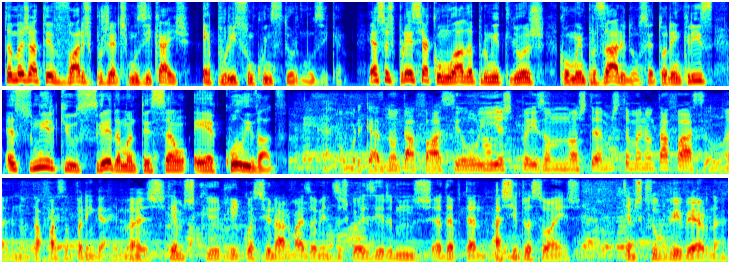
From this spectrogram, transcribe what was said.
também já teve vários projetos musicais. É por isso um conhecedor de música. Essa experiência acumulada permite-lhe hoje, como empresário de um setor em crise, assumir que o segredo da manutenção é a qualidade. O mercado não está fácil e este país onde nós estamos também não está fácil, não, é? não está fácil para ninguém, mas temos que reequacionar mais ou menos as coisas, irmos adaptando às situações, temos que sobreviver, não é?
